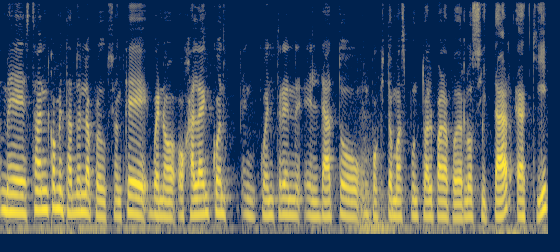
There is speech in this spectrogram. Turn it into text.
me están comentando en la producción que, bueno, ojalá encuentren el dato un poquito más puntual para poderlo citar aquí,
